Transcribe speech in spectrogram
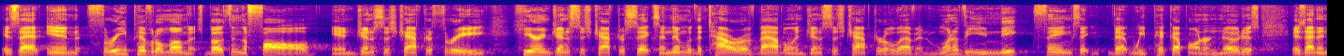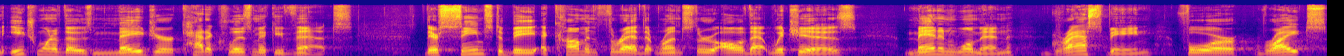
is that in three pivotal moments, both in the fall in Genesis chapter 3, here in Genesis chapter 6, and then with the Tower of Babel in Genesis chapter 11, one of the unique things that, that we pick up on or notice is that in each one of those major cataclysmic events, there seems to be a common thread that runs through all of that, which is man and woman grasping for rights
